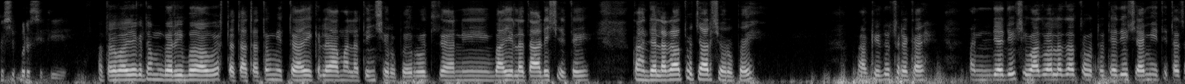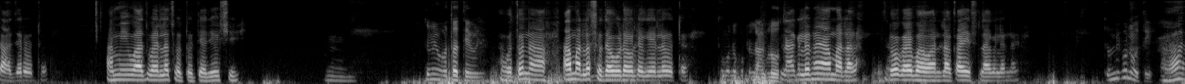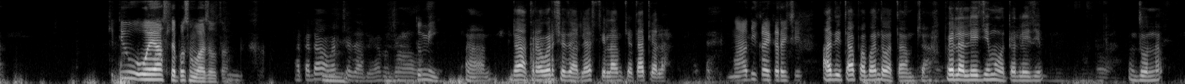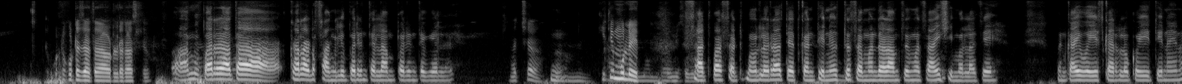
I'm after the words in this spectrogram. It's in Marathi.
कशी परिस्थिती आहे? आता बा एकदम गरीब अवस्थेत आता तुम्ही तर ऐकलं आम्हाला तीनशे रुपये रोज आणि बाईला तर अडीचशे ते कांद्याला राहतो चारशे रुपये. बाकी दुसरं काय? आणि ज्या दिवशी वाजवायला जातो होतो त्या दिवशी आम्ही तिथंच हजर होतो. आम्ही वाजवायलाच होतो त्या दिवशी. तुम्ही होता त्यावेळी? होतो ना. आम्हाला सुद्धा उडवलं गेलं होतं. तुम्हाला कुठं लागलं होतं? लागलं नाही आम्हाला. दोघा भावांना काहीच लागलं नाही. तुम्ही पण होते. हा. किती वय असल्यापासून वाजवता? आता दहा वर्ष झाले तुम्ही? हा, दहा अकरा वर्ष झाले असतील आमच्या ताप्याला मग आधी काय करायचे? आधी तापा बंद होता आमचा. पहिला लेजिम होतं लेजिम जुनं. कुठं कुठं जाता ऑर्डर असल्यावर? आम्ही पार आता कराड सांगलीपर्यंत लांबपर्यंत गेलोय. अच्छा. किती मुलं आहेत? तुम्ही सगळे? साठ पासष्ट मुलं राहतात कंटिन्यू तसं मंडळ आमचं मग ऐंशी मुलाचे. पण काही वयस्कर लोक येते नाही ना.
